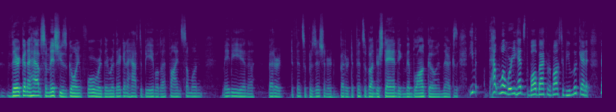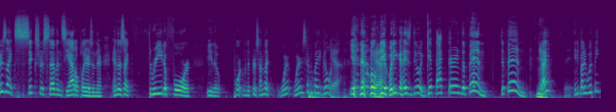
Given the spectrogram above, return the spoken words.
they're going to have some issues going forward. They were they're going to have to be able to find someone maybe in a better defensive position or better defensive understanding than Blanco in there. Because even that one where he heads the ball back in the box, if you look at it, there's like six or seven Seattle players in there, and there's like three to four, you know. Portland defenders. I'm like, where, where's everybody going? Yeah. You know, Yeah. what are you guys doing? Get back there and defend, defend. Yeah. Right? Anybody with me?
